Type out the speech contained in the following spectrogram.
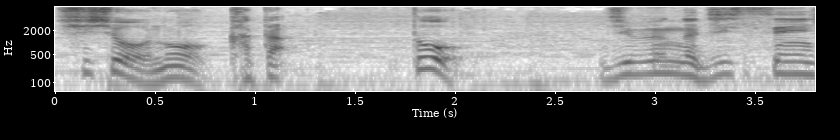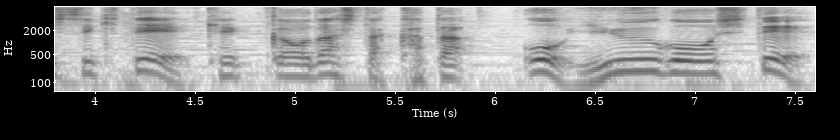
師匠の型と自分が実践してきて結果を出した型を融合して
